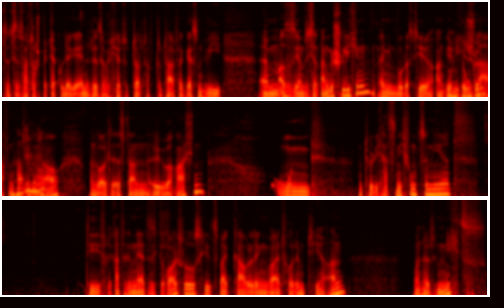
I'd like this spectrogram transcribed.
das, das hat doch spektakulär geendet, jetzt habe ich ja total, total vergessen, wie. Ähm, also sie haben sich dann angeschlichen, wo das Tier angeblich geschlafen hat, genau. Man wollte es dann äh, überraschen und natürlich hat es nicht funktioniert. Die Fregatte näherte sich geräuschlos, hielt zwei Kabellängen weit vor dem Tier an. Man hörte nichts,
